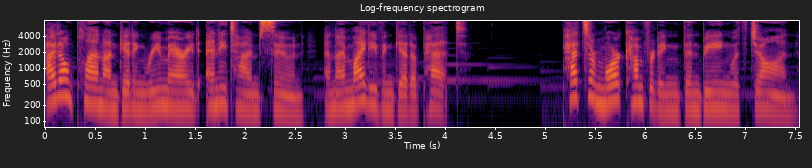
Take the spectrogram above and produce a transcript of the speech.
I don't plan on getting remarried anytime soon, and I might even get a pet. Pets are more comforting than being with John.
